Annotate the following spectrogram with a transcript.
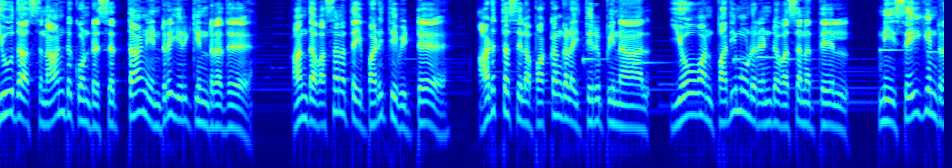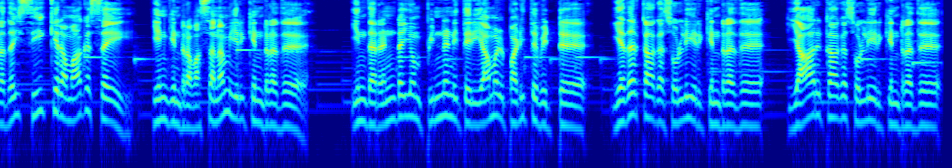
யூதாஸ் நாண்டு கொன்று செத்தான் என்று இருக்கின்றது. அந்த வசனத்தை படித்துவிட்டு அடுத்த சில பக்கங்களை திருப்பினால் யோவான் பதிமூணு ரெண்டு வசனத்தில் நீ செய்கின்றதை சீக்கிரமாக செய் என்கின்ற வசனம் இருக்கின்றது. இந்த ரெண்டையும் பின்னணி தெரியாமல் படித்துவிட்டு எதற்காக சொல்லி இருக்கின்றது யாருக்காக சொல்லி இருக்கின்றது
